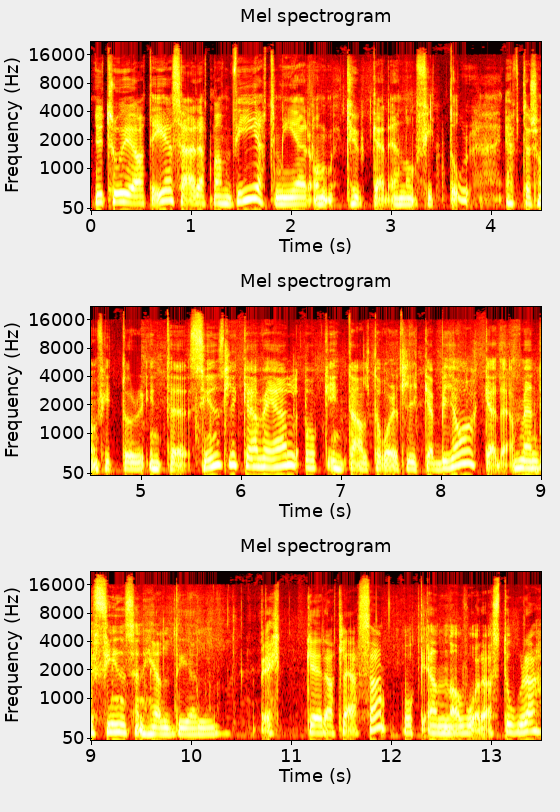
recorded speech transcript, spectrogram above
Nu tror jag att det är så här att man vet mer om kukar än om fittor eftersom fittor inte syns lika väl och inte alltid varit lika bejakade. Men det finns en hel del böcker att läsa och en av våra stora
